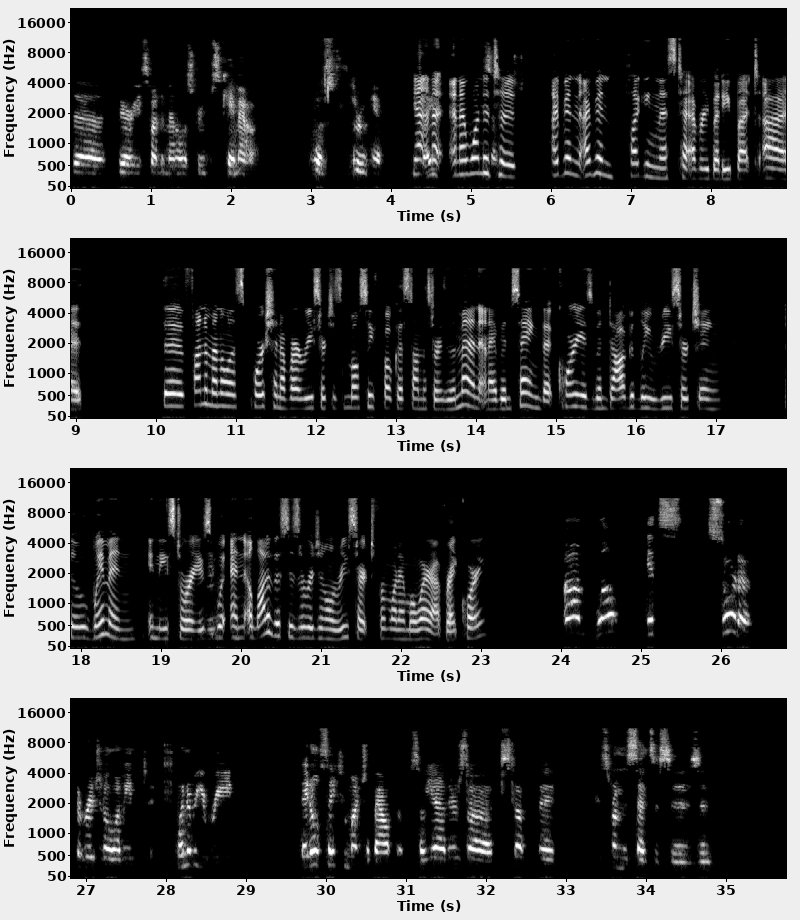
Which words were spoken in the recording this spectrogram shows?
the various fundamentalist groups came out was through him. Yeah, and I, and I wanted to. I've been I've been plugging this to everybody, but uh, the fundamentalist portion of our research is mostly focused on the stories of the men, and I've been saying that Corey has been doggedly researching the women in these stories, Mm-hmm. and a lot of this is original research from what I'm aware of, right, Corey? Um, well, it's sort of original. I mean, whenever you read, they don't say too much about them. So yeah, there's uh stuff that is from the censuses and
